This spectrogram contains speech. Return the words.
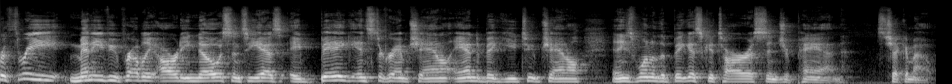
Number three, many of you probably already know since he has a big Instagram channel and a big YouTube channel, and he's one of the biggest guitarists in Japan. Let's check him out.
